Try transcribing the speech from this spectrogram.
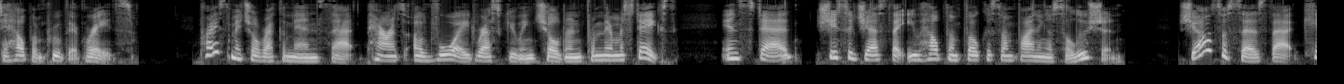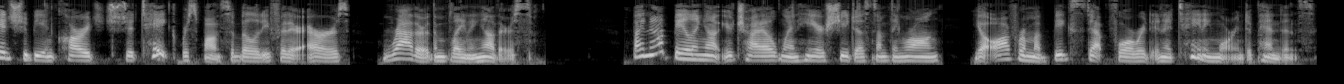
to help improve their grades. Price Mitchell recommends that parents avoid rescuing children from their mistakes. Instead, she suggests that you help them focus on finding a solution. She also says that kids should be encouraged to take responsibility for their errors rather than blaming others. By not bailing out your child when he or she does something wrong, you offer him a big step forward in attaining more independence.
